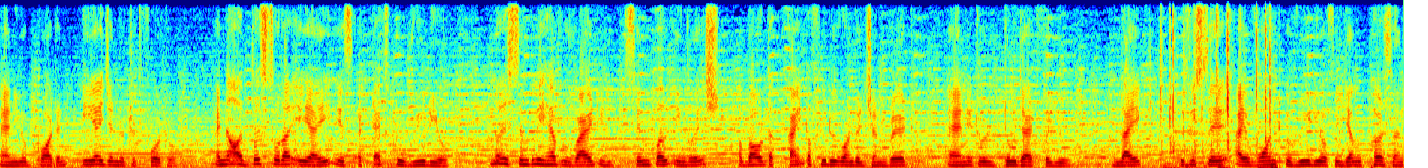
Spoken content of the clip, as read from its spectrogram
and you got an AI generated photo. And now this Sora AI is a text to video. Now you simply have to write in simple English about the kind of video you want to generate and it will do that for you. Like if you say I want a video of a young person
